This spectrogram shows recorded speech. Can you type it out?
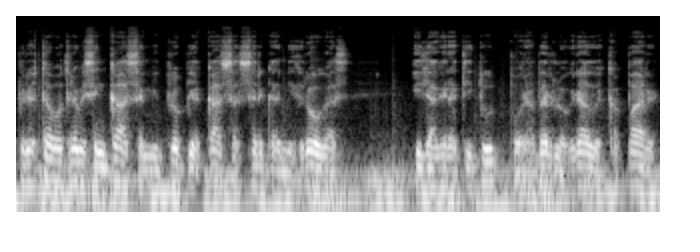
pero estaba otra vez en casa, en mi propia casa, cerca de mis drogas, y la gratitud por haber logrado escapar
